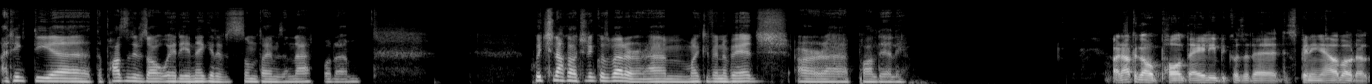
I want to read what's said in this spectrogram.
I think the uh, the positives outweigh the negatives sometimes in that. But um, which knockout do you think was better, um, Michael Finn Page or uh, Paul Daley? I'd have to go with Paul Daley because of the, the spinning elbow that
